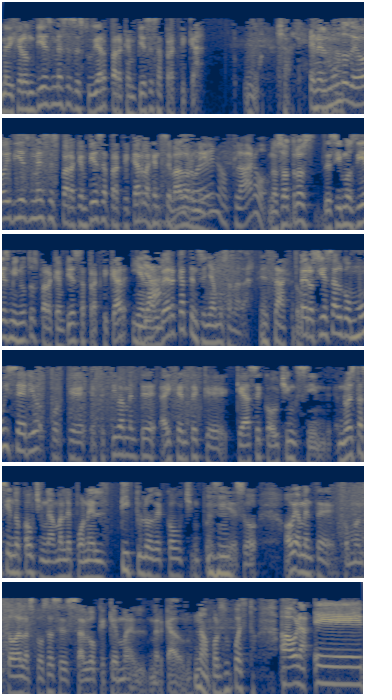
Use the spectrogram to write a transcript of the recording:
me dijeron 10 meses de estudiar para que empieces a practicar. Chale. En el mundo de hoy, 10 meses para que empiece a practicar, la gente se va a dormir. Bueno, claro. Nosotros decimos 10 minutos para que empieces a practicar y en ¿Ya? la alberca te enseñamos a nadar. Exacto. Pero sí es algo muy serio porque efectivamente hay gente que, que hace coaching sin... No está haciendo coaching, nada más le pone el título de coaching, pues Ujú. y eso, obviamente, como en todas las cosas, es algo que quema el mercado, ¿no? No, por supuesto. Ahora, eh,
